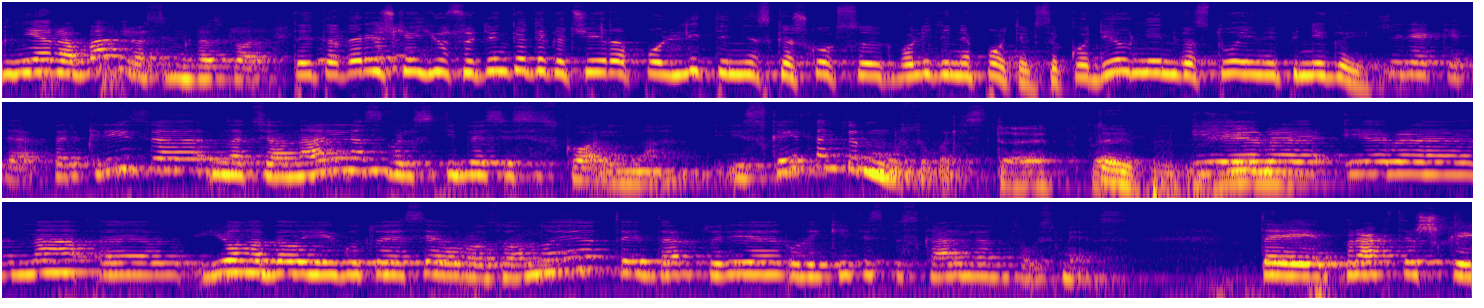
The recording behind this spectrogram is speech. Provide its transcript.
nėra valios investuoti. Tai tada reiškia, jūs sutinkate, kad čia yra politinis kažkoks politinė poteksė. Kodėl neinvestuojami pinigai? Žiūrėkite, per krizę nacionalinės valstybės įsiskolina, įskaitant ir mūsų valstybę. Taip, taip. Ir, ir, na, e, juo labiau, jeigu tu esi eurozonoje, tai dar turi laikytis fiskalinės drausmės. Tai praktiškai,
